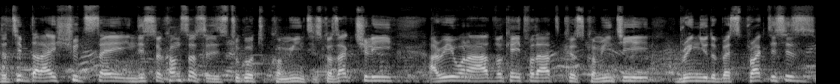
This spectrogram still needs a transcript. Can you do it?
the tip that I should say in this circumstance is to go to communities because actually I really want to advocate for that because community bring you the best practices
